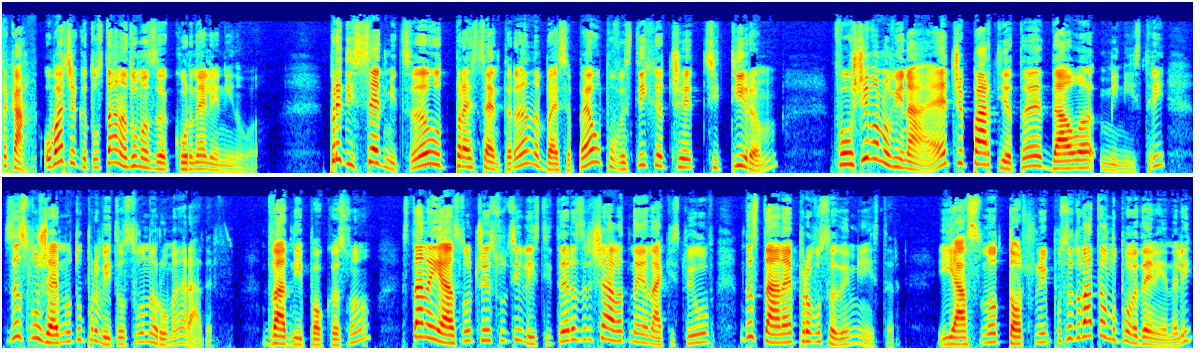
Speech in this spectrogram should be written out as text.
Така, обаче като стана дума за Корнелия Нинова, преди седмица от прес-центъра на БСП оповестиха, че, цитирам, Фалшива новина е, че партията е дала министри за служебното правителство на Румен Радев. Два дни по-късно стана ясно, че социалистите разрешават на Янаки Стоилов да стане правосъден министр. Ясно, точно и последователно поведение, нали?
